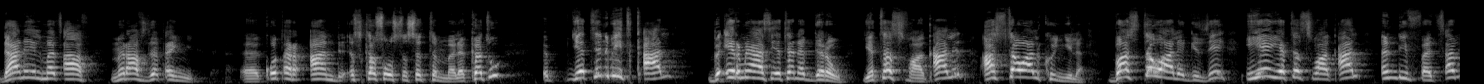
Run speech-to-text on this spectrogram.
ዳንኤል መጽሐፍ ምዕራፍ 9 ቁጥር አንድ እስከ ሶስት ስትመለከቱ የትንቢት ቃል በኤርምያስ የተነገረው የተስፋ ቃልን አስተዋልኩኝ ይላል። ባስተዋለ ጊዜ ይሄ የተስፋ ቃል እንዲፈጸም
